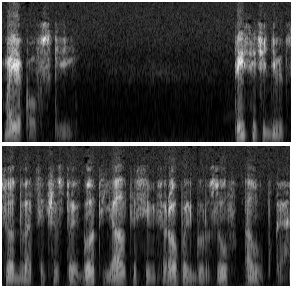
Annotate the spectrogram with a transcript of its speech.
Маяковский. 1926 год. Ялта, Симферополь, Гурзуф, Алупка.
